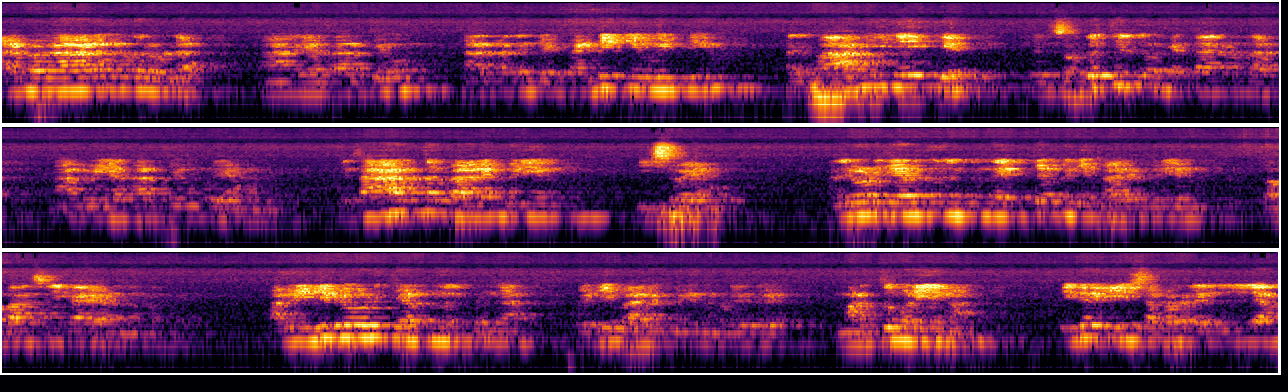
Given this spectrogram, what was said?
ആരംഭകാലം മുതലുള്ള ആ യാഥാർത്ഥ്യവും അതിന്റെ കണ്ടിന്യൂവിറ്റിയും അത് ഭാവിയിലേക്ക് സ്വർഗത്തിൽ നമുക്ക് എത്താനുള്ള ആ ഒരു യാഥാർത്ഥ്യവും കൂടിയാണ് യഥാർത്ഥ പാരമ്പര്യം ഈശോയാണ്. അതിനോട് ചേർന്ന് നിൽക്കുന്ന ഏറ്റവും വലിയ പാരമ്പര്യം നമുക്ക് അവർ ഇതിനോട് ചേർന്ന് നിൽക്കുന്ന വലിയ പാരമ്പര്യം നമ്മുടേത് മർത്തുമണിയുമാണ്. ഇത് ഈ സഭകളെല്ലാം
